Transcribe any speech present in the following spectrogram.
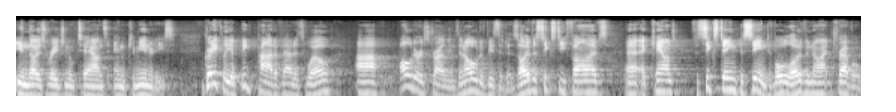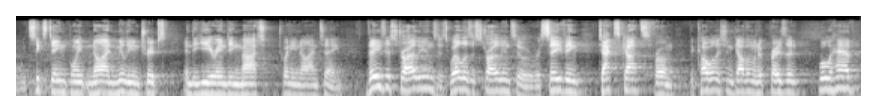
in those regional towns and communities. Critically, a big part of that as well are older Australians and older visitors. Over 65s uh, account for 16 per cent of all overnight travel, with 16.9 million trips in the year ending March 2019. These Australians, as well as Australians who are receiving tax cuts from the coalition government at present, will have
